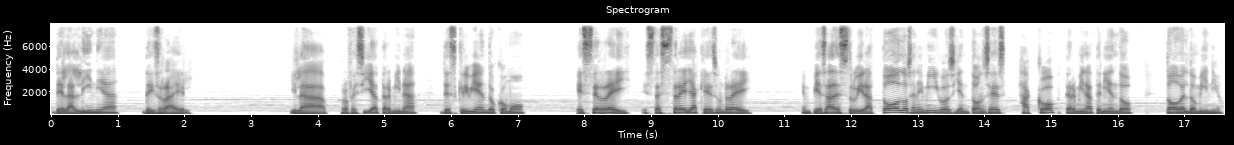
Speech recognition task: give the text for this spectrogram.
de la línea de Israel. Y la profecía termina describiendo cómo este rey, esta estrella que es un rey, empieza a destruir a todos los enemigos y entonces Jacob termina teniendo todo el dominio.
